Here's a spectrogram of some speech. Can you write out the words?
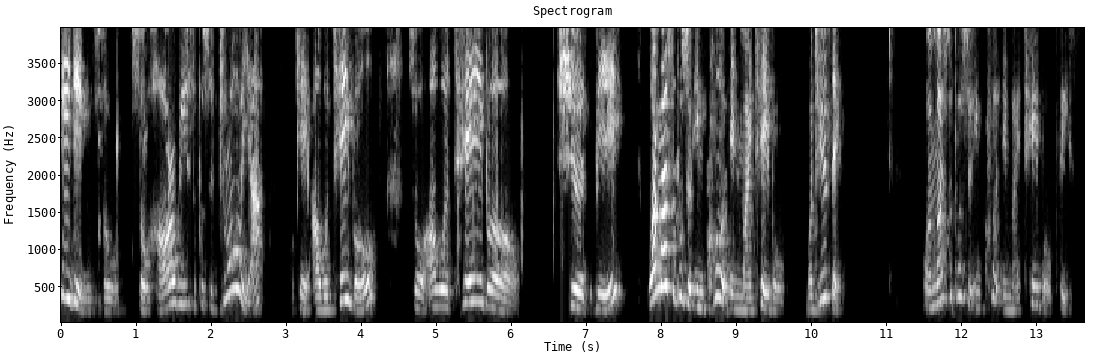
heading. So, so how are we supposed to draw, yeah? Okay, our table. So our table should be, what am I supposed to include in my table? What do you think? What am I supposed to include in my table, please?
